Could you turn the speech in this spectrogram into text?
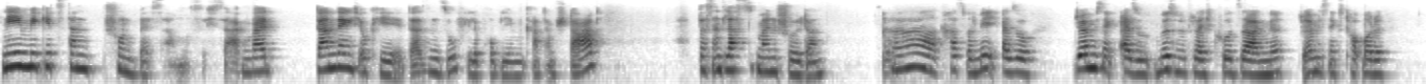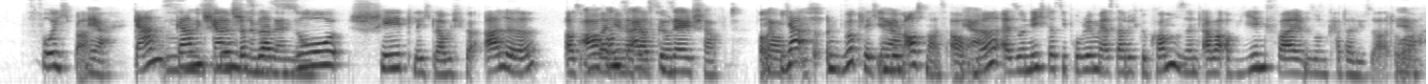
Nee, mir geht es dann schon besser, muss ich sagen. Weil dann denke ich, okay, da sind so viele Probleme gerade am Start. Das entlastet meine Schultern. Ah, krass. Bei mir, also Jeremy's Next, also müssen wir vielleicht kurz sagen, ne? Jeremy's Next Topmodel, furchtbar. Ja, Ganz, ganz schlimm. ganz das war Sendung. so schädlich, glaube ich, für alle aus auch unserer uns als Generation. Gesellschaft. glaub ja, ich. und wirklich in Ja. dem Ausmaß auch. Ja. Ne? Also nicht, dass die Probleme erst dadurch gekommen sind, aber auf jeden Fall so ein Katalysator. Ja.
